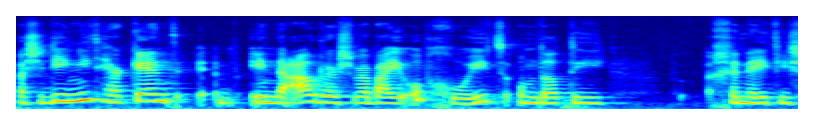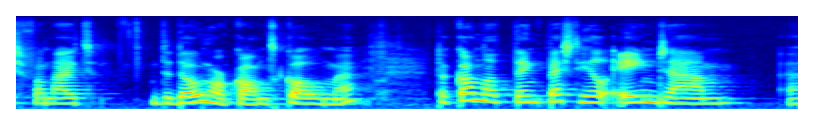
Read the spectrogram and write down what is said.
als je die niet herkent in de ouders waarbij je opgroeit, omdat die genetisch vanuit de donorkant komen, dan kan dat denk ik best heel eenzaam eh,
